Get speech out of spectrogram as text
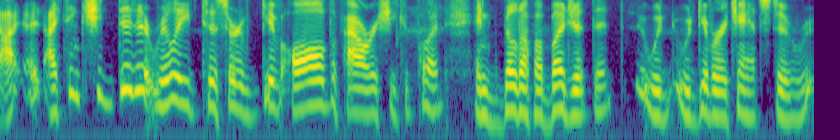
I, I think she did it really to sort of give all the power she could put and build up a budget that would would give her a chance to re-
